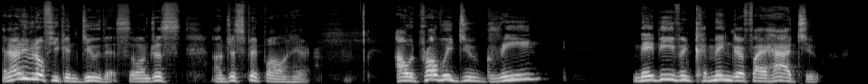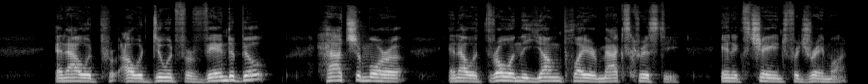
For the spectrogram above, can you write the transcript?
And I don't even know if you can do this. So I'm just I'm just spitballing here. I would probably do Green, maybe even Kuminga if I had to. And I would I would do it for Vanderbilt, Hachimura, and I would throw in the young player Max Christie in exchange for Draymond.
